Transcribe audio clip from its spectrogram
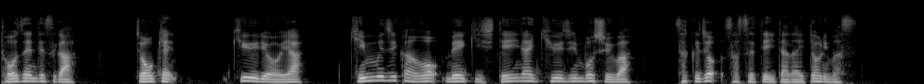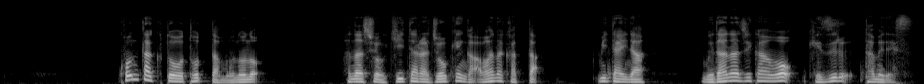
当然ですが、条件、給料や勤務時間を明記していない求人募集は削除させていただいております。コンタクトを取ったものの、話を聞いたら条件が合わなかった、みたいな無駄な時間を削るためです。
